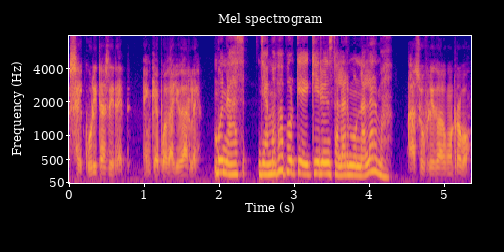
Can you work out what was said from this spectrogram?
Securitas Direct, ¿en qué puedo ayudarle? Buenas, llamaba porque quiero instalarme una alarma. ¿Ha sufrido algún robo?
